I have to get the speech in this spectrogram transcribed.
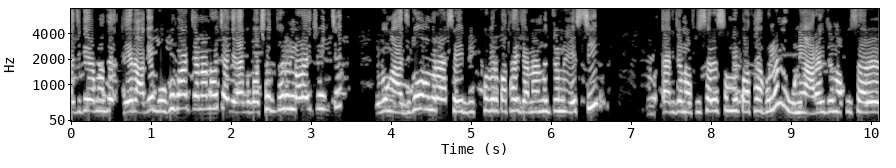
আজকে আমাদের এর আগে বহুবার জানানো হয়েছে আজ এক বছর ধরে লড়াই চলছে। এবং আজকেও আমরা সেই বিক্ষোভের কথাই জানানোর জন্য এসেছি। একজন অফিসারের সঙ্গে কথা হলেন উনি আরেকজন অফিসারের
